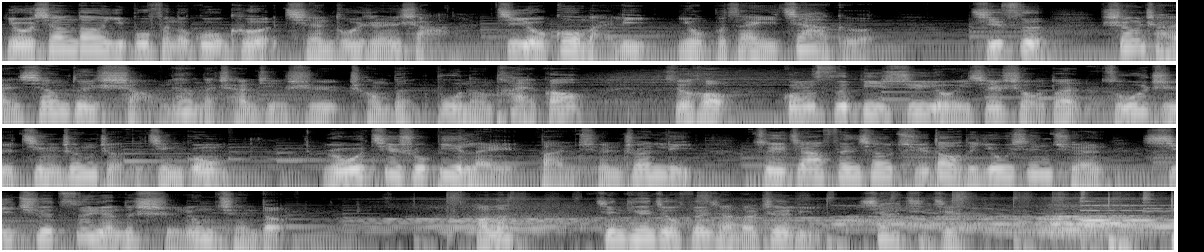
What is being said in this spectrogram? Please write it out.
有相当一部分的顾客钱多人傻。既有购买力又不在意价格，其次，生产相对少量的产品时成本不能太高。最后，公司必须有一些手段阻止竞争者的进攻，如技术壁垒、版权专利、最佳分销渠道的优先权、稀缺资源的使用权等。好了，今天就分享到这里，下期见。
